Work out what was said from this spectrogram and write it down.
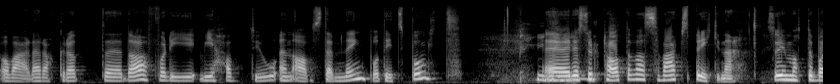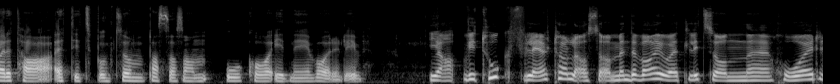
å være der akkurat eh, da. Fordi vi hadde jo en avstemning på tidspunkt. Eh, resultatet var svært sprikende, så vi måtte bare ta et tidspunkt som passa sånn OK inn i våre liv. Ja, vi tok flertallet altså, men det var jo et litt sånn eh, hår,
